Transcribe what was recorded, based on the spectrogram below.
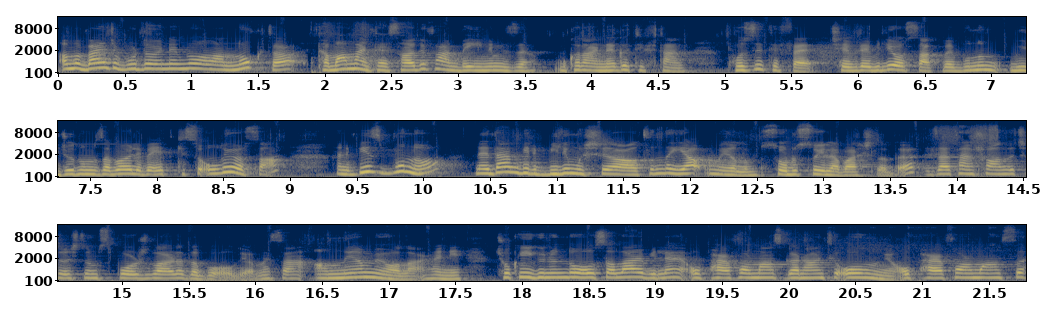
Ama bence burada önemli olan nokta tamamen tesadüfen beynimizi bu kadar negatiften pozitife çevirebiliyorsak ve bunun vücudumuza böyle bir etkisi oluyorsa hani biz bunu neden bir bilim ışığı altında yapmayalım sorusuyla başladı. Zaten şu anda çalıştığım sporcularda da bu oluyor. Mesela anlayamıyorlar hani çok iyi gününde olsalar bile o performans garanti olmuyor. O performansı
